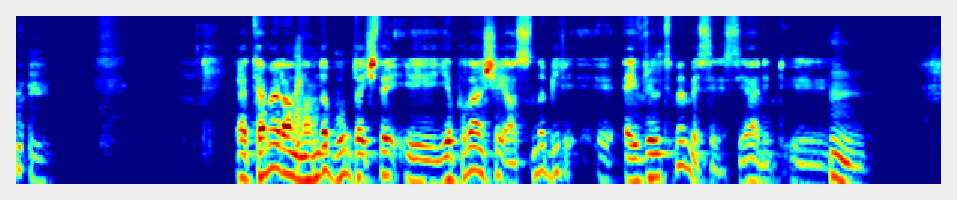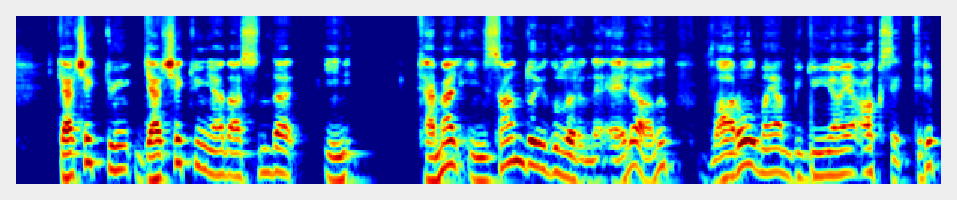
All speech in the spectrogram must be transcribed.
Ya temel anlamda burada işte e, yapılan şey aslında bir e, evriltme meselesi. Yani e, Hmm. gerçek dü- gerçek dünyada aslında in- temel insan duygularını ele alıp var olmayan bir dünyaya aksettirip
